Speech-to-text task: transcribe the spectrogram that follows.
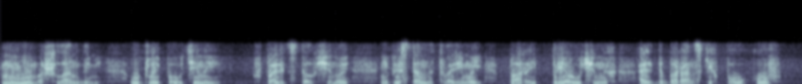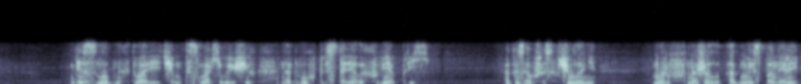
мнемошлангами, утлой паутиной в палец толщиной, непрестанно творимой парой прирученных альдебаранских пауков, беззлобных тварей, чем-то смахивающих на двух престарелых вепрей. Оказавшись в чулане, Мерв нажал одну из панелей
